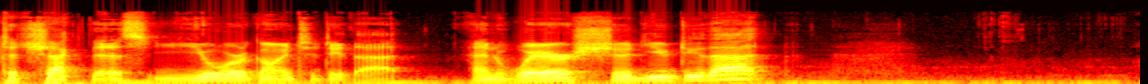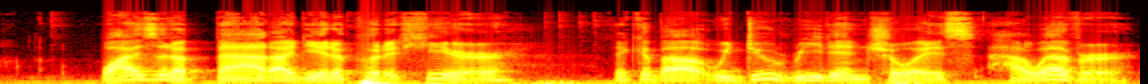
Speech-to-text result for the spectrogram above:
to check this. You're going to do that. And where should you do that? Why is it a bad idea to put it here? Think about we do read in choice. However,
